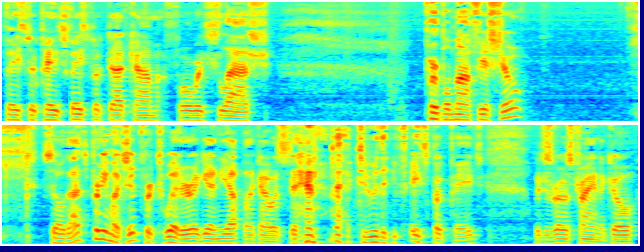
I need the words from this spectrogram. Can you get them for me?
Facebook page, facebook.com forward slash Purple Mafia Show. So that's pretty much it for Twitter. Again, yep, like I was saying, back to the Facebook page, which is where I was trying to go.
